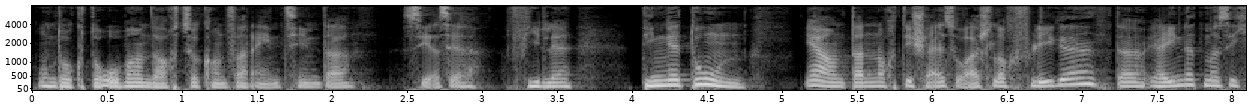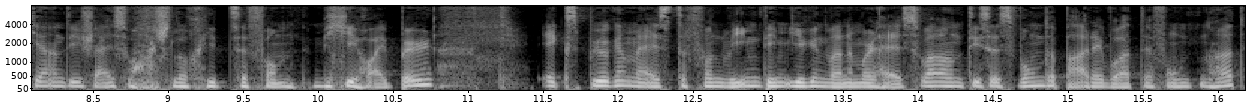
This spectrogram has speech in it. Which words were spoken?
und Oktober und auch zur Konferenz hin da sehr, sehr viele Dinge tun. Ja, und dann noch die scheiß Arschlochfliege. Da erinnert man sich ja an die scheiß Arschlochhitze von Michi Häupl, Ex-Bürgermeister von Wien, dem irgendwann einmal heiß war und dieses wunderbare Wort erfunden hat.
